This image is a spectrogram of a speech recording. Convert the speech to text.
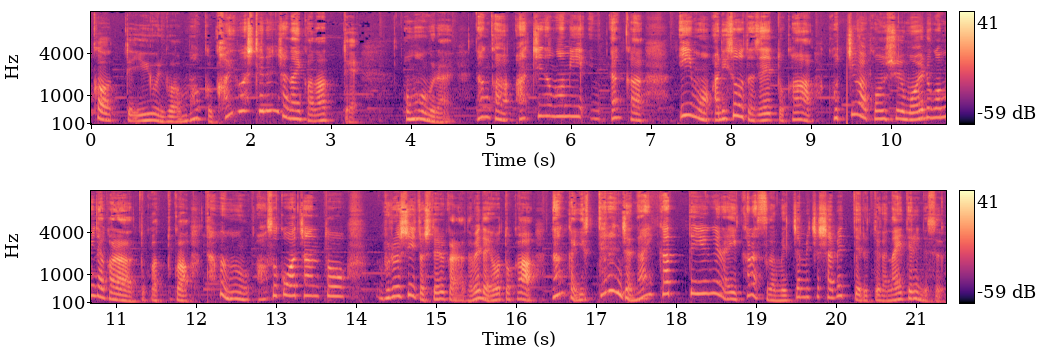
ーカーっていうよりはなんか会話してるんじゃないかなって思うぐらい。なんかあっちのゴミなんかいいもんありそうだぜとかこっちは今週燃えるゴミだからとかとか多分あそこはちゃんとブルーシートしてるからダメだよとか何か言ってるんじゃないかっていうぐらいカラスがめちゃめちゃ喋ってるっていうか泣いてるんです。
